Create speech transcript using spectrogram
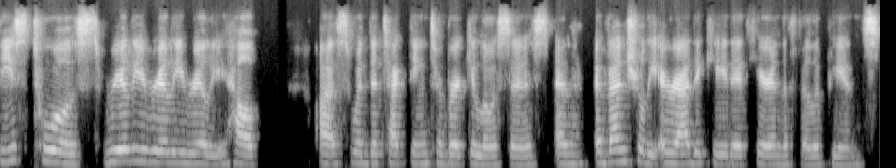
these tools really, really, really help us with detecting tuberculosis and eventually eradicate it here in the Philippines.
